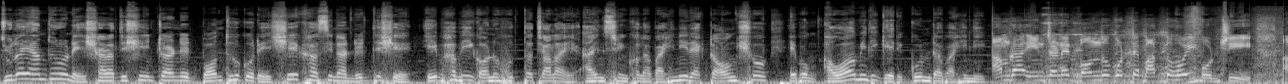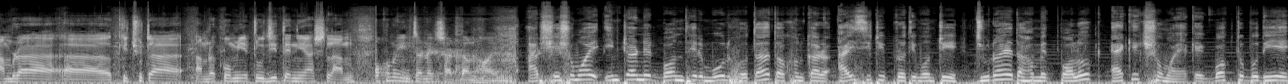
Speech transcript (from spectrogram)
জুলাই আন্দোলনে সারা দেশে ইন্টারনেট বন্ধ করে শেখ হাসিনার নির্দেশে এভাবেই গণহত্যা চালায় আইন শৃঙ্খলা বাহিনীর একটা অংশ এবং আওয়ামী লীগের গুন্ডা বাহিনী। আমরা ইন্টারনেট বন্ধ করতে বাধ্য হই। ফোরজি আমরা আহ, কিছুটা আমরা কমিয়ে টু জিতে নিয়ে আসলাম। কখনো ইন্টারনেট শাটডাউন হয়নি। আর সে সময় ইন্টারনেট বন্ধের মূল হোতা তখনকার আইসিটি প্রতিমন্ত্রী জুনায়েদ আহমেদ পলক এক এক সময় এক এক বক্তব্য দিয়ে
